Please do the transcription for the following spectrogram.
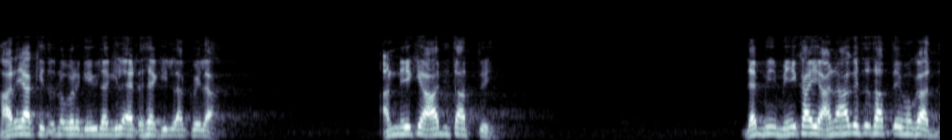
හරයක් ඉතුරු නොකර ගෙවිලා ගිහලා ඇට සැකිල්ලක් වෙලා. අන්න ඒකේ ආදි තත්වේ. දැන් මේ මේකයි අනාගත තත්වේ මොකද්ද?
